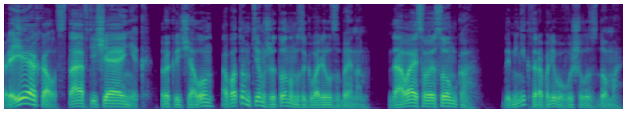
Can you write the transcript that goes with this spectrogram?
«Приехал! Ставьте чайник!» — прокричал он, а потом тем же тоном заговорил с Беном. «Давай свою сумку!» Доминик торопливо вышел из дома.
